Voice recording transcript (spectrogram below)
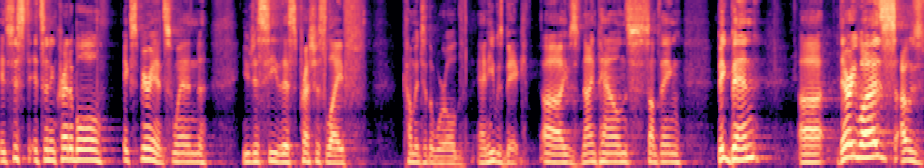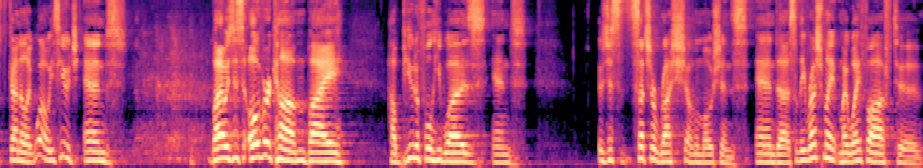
it's just, it's an incredible experience when you just see this precious life come into the world. And he was big. Uh, he was nine pounds, something. Big Ben. Uh, there he was. I was kind of like, whoa, he's huge. And, but I was just overcome by how beautiful he was. And it was just such a rush of emotions. And uh, so they rushed my, my wife off to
